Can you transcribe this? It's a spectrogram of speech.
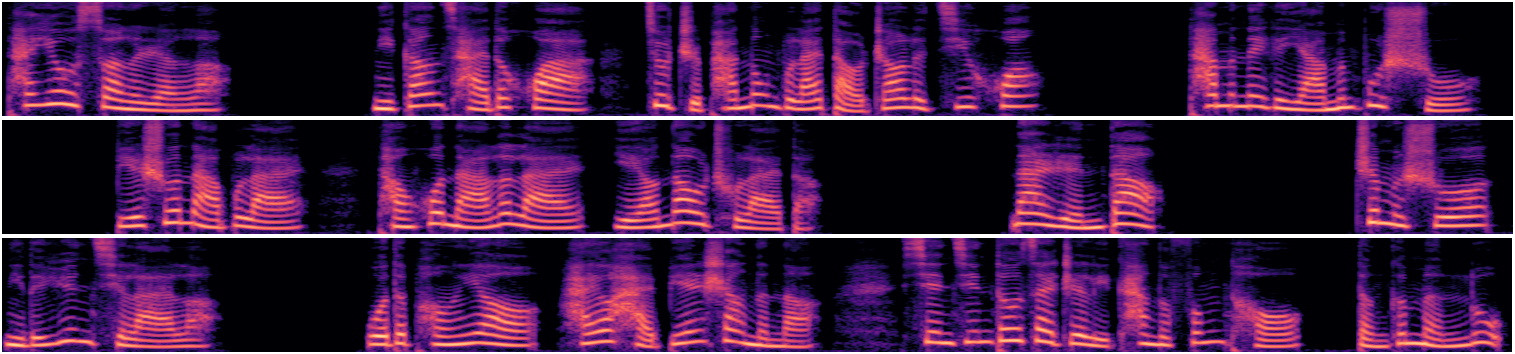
他又算了人了。你刚才的话，就只怕弄不来，倒招了饥荒。他们那个衙门不熟，别说拿不来，倘或拿了来，也要闹出来的。”那人道：“这么说，你的运气来了。”我的朋友还有海边上的呢，现今都在这里看个风头，等个门路。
